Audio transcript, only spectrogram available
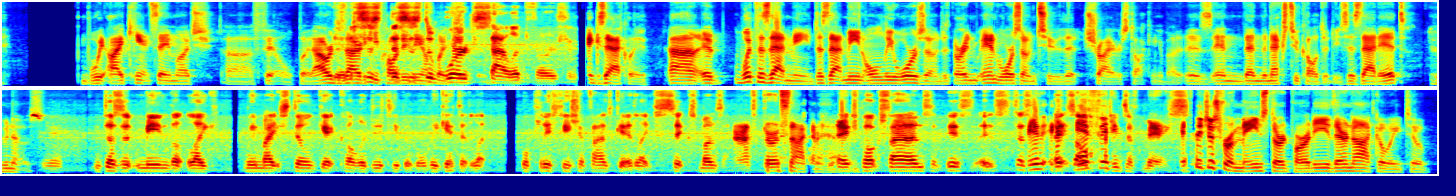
we, I can't say much, uh, Phil, but our Yeah, desire to is, keep Call of this Duty is on the word salad version. Exactly. Uh, it, what does that mean? Does that mean only Warzone or and Warzone Two that Schreier's talking about is, and then the next two Call of Duties? Is that it? Who knows? Does it mean that like we might still get Call of Duty, but will we get it like will PlayStation fans get it like six months after It's not going to happen. Xbox fans? It's it's just If- it's all if it- kinds of mess. If it just remains third party, they're not going to.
